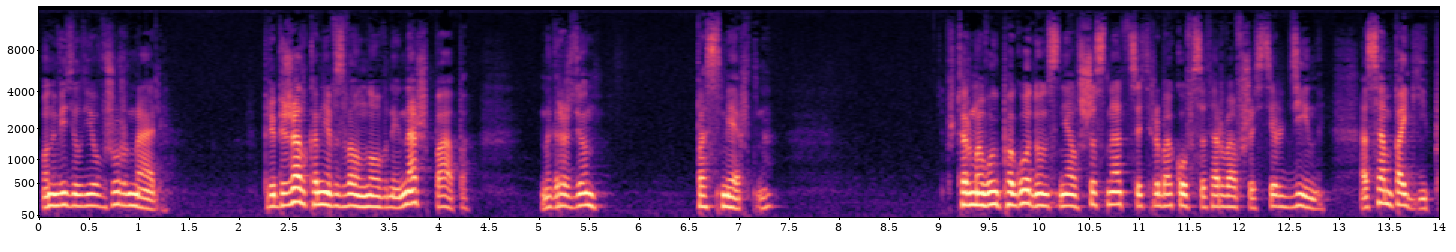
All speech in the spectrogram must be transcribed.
он видел ее в журнале. Прибежал ко мне взволнованный наш папа, награжден посмертно. В штормовую погоду он снял 16 рыбаков с оторвавшейся льдины, а сам погиб.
